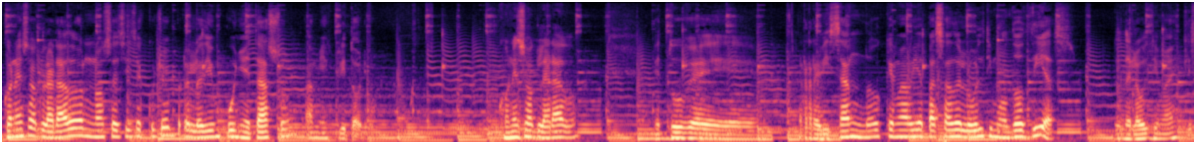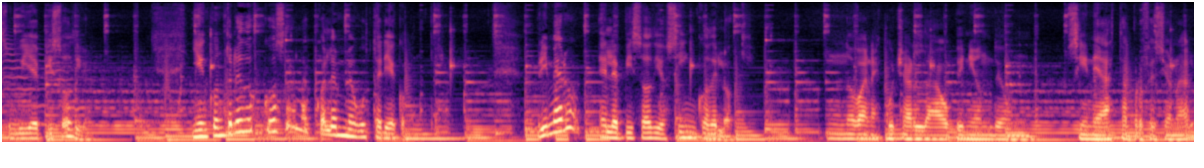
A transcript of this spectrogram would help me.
Con eso aclarado, no sé si se escuchó, pero le di un puñetazo a mi escritorio. Con eso aclarado, estuve revisando qué me había pasado en los últimos dos días, desde la última vez que subí episodio. Y encontré dos cosas las cuales me gustaría comentar. Primero, el episodio 5 de Loki. No van a escuchar la opinión de un cineasta profesional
